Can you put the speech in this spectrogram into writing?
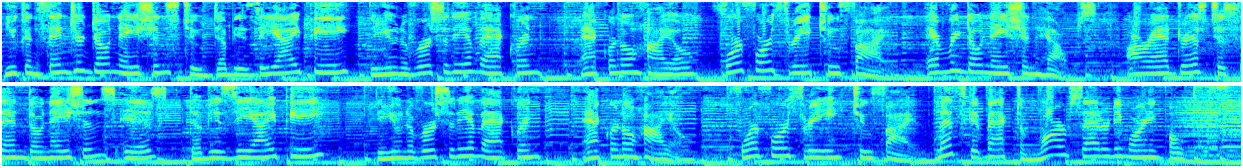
You can send your donations to WZIP, the University of Akron, Akron, Ohio, 44325. Every donation helps. Our address to send donations is WZIP, the University of Akron, Akron, Ohio, 44325. Let's get back to more Saturday morning polkas.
